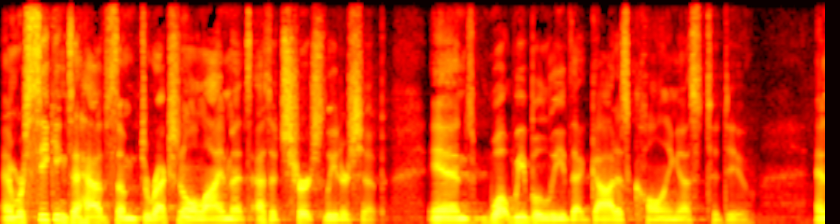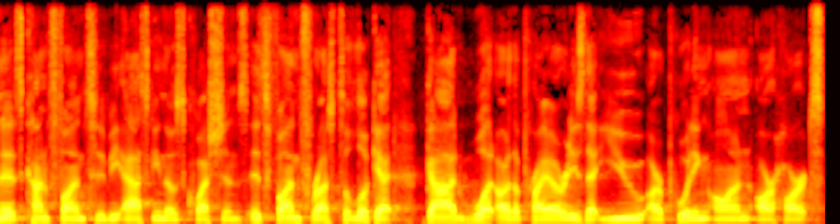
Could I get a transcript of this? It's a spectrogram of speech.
And we're seeking to have some directional alignments as a church leadership and what we believe that God is calling us to do. And it's kind of fun to be asking those questions. It's fun for us to look at God, what are the priorities that you are putting on our hearts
